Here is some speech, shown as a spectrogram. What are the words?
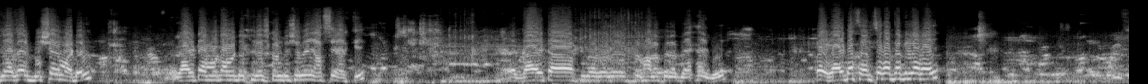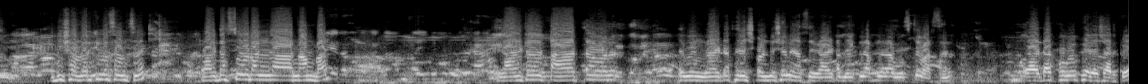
দু হাজার বিশের মডেল গাড়িটা মোটামুটি ফ্রেশ কন্ডিশনে আছে আর কি। গাড়িটা আপনাদের একটু ভালো করে দেখাইবে। ভাই, গাড়িটা চলছে কত কিলো ভাই? বিশ হাজার কিলো চলছে গাড়িটা চৌডাঙ্গা নাম্বার গাড়িটার টায়ারটা এবং গাড়িটা ফ্রেশ কন্ডিশনে আছে। গাড়িটা দেখলে আপনারা বুঝতে পারছেন। গাড়িটা খুবই ফ্রেশ আর কি।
